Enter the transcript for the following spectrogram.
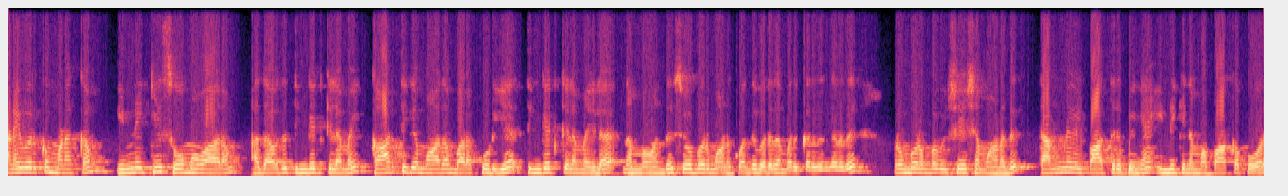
அனைவருக்கும் வணக்கம். இன்னைக்கு சோமவாரம் அதாவது திங்கட்கிழமை கார்த்திகை மாதம் வரக்கூடிய திங்கட்கிழமையில நம்ம வந்து சிவபெருமானுக்கு வந்து விரதம் இருக்கிறதுங்கிறது ரொம்ப ரொம்ப விசேஷமானது. தமிழில் பார்த்துருப்பீங்க. இன்னைக்கு நம்ம பார்க்க போற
